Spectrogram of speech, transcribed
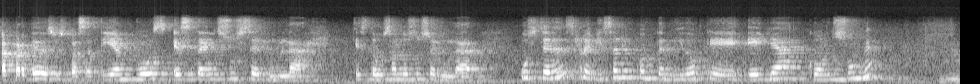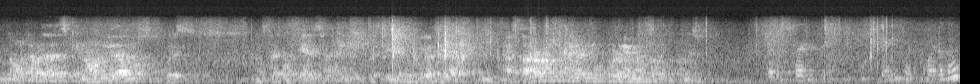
aparte de sus pasatiempos, está en su celular, está usando su celular. ¿Ustedes revisan el contenido que ella consume? No, la verdad es que no le damos pues nuestra confianza y pues tiene su privacidad. Y hasta ahora no hemos tenido ningún problema con, con eso. Perfecto, ok, de acuerdo.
